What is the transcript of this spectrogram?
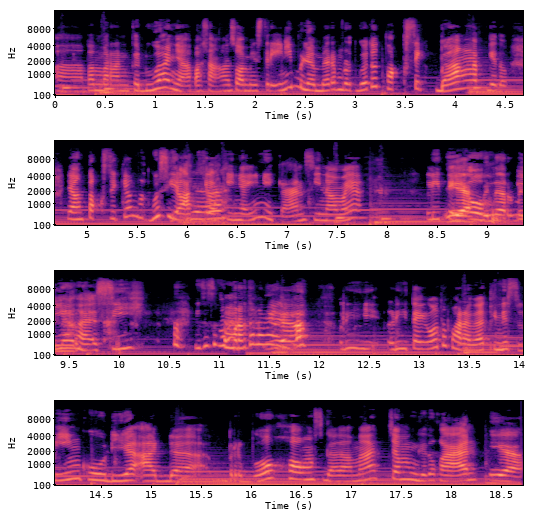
uh, pemeran keduanya pasangan suami istri ini benar-benar menurut gue tuh toxic banget gitu. Yang toksiknya menurut gue si laki-lakinya ini kan si namanya Lee Iya, Teo. benar, Iya benar. gak sih? Itu tuh pemeran tuh namanya Iya. Lee, Lee Teo tuh parah banget dia selingkuh dia ada berbohong segala macem gitu kan Iya.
